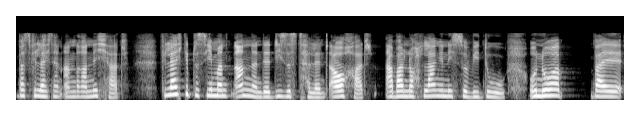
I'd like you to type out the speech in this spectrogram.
was vielleicht ein anderer nicht hat. Vielleicht gibt es jemanden anderen, der dieses Talent auch hat, aber noch lange nicht so wie du. Und nur weil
